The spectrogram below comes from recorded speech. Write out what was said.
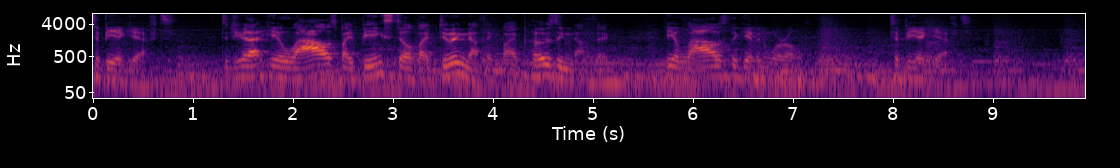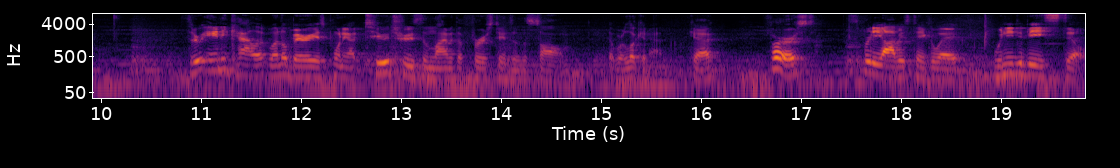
to be a gift. Did you hear that? He allows, by being still, by doing nothing, by opposing nothing, he allows the given world to be a gift. Through Andy Catlett, Wendell Berry is pointing out two truths in line with the first stanza of the psalm that we're looking at. Okay? First, it's a pretty obvious takeaway. We need to be still.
